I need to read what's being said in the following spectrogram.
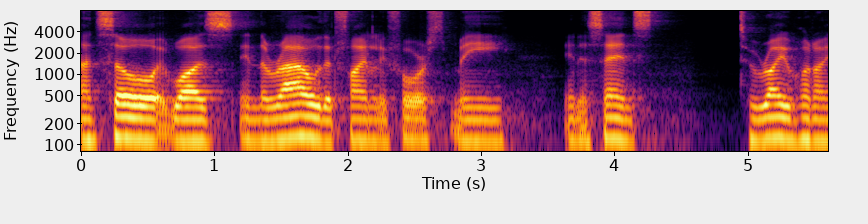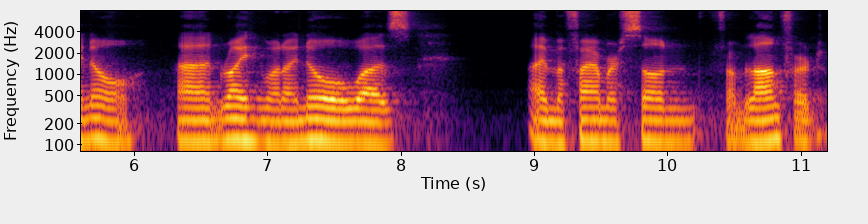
And so it was in the row that finally forced me, in a sense, to write what I know. And writing what I know was I'm a farmer's son from Longford.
